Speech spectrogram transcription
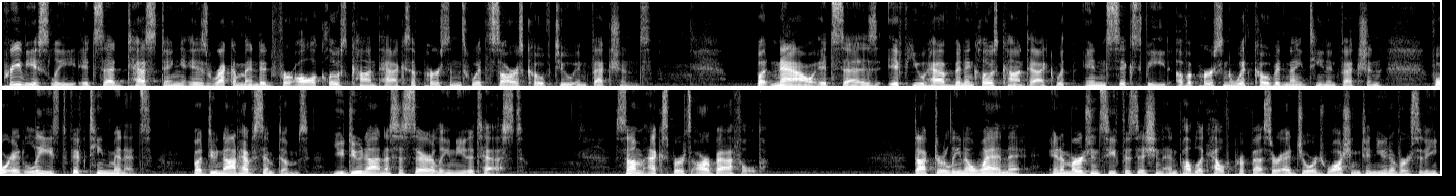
Previously, it said testing is recommended for all close contacts of persons with SARS CoV 2 infections. But now it says if you have been in close contact within six feet of a person with COVID 19 infection for at least 15 minutes, but do not have symptoms, you do not necessarily need a test. Some experts are baffled. Dr. Leana Wen, an emergency physician and public health professor at George Washington University,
